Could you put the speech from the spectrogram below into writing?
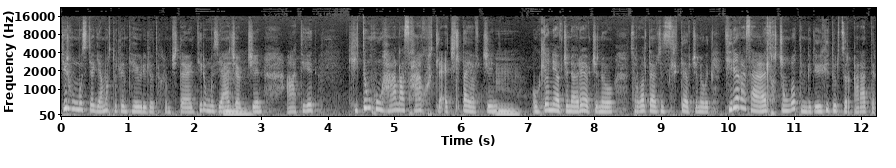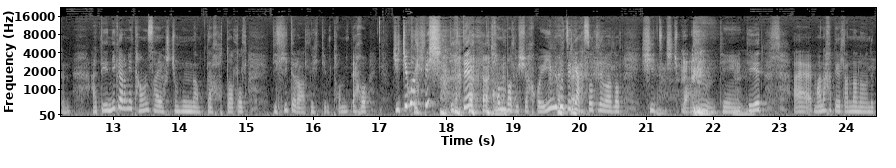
Тэр хүмүүст яг ямар төрлийн тээвэр илүү тохиромжтой байна? Тэр хүмүүс яаж явж гин? Аа тэгээд хідэн хүн хаанаас хаа хүртэл ажилдаа явж гин өглөөний явж гин орой явж гин үү сургуультай явж гин сэлгтээ явж гин үү гэд тэрийг сайн ойлгочингууд ингээд ерхий дүр зөр гараад ирнэ. А тэгээ 1.5 сая орчим хүн амтай хот бол дэлхий дээр ол нэг тийм том яг жижиг бол биш. Тэгтээ том бол биш байхгүй иймэрхүү зэргийн асуудлыг бол шийдчих болно. Тийм. Тэгээд манайхад тэгэл дандаа нэг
